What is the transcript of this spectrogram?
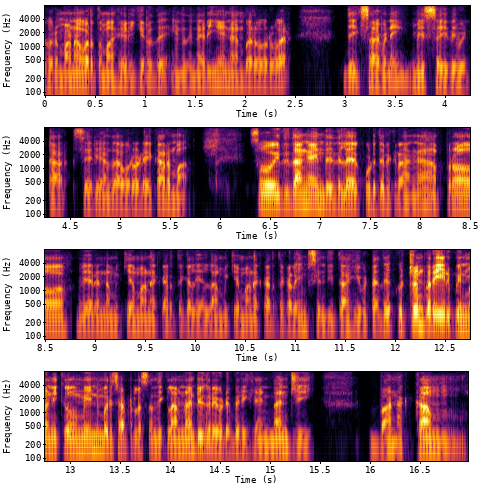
ஒரு மன வருத்தமாக இருக்கிறது. எனது நெருங்கிய நண்பர் ஒருவர் தீக்ஷாவினை மிஸ் செய்து விட்டார். சரி அது அவருடைய கர்மா. ஸோ இதுதாங்க இந்த இதில் கொடுத்துருக்குறாங்க. அப்புறம் வேற என்ன முக்கியமான கருத்துக்கள்? எல்லா முக்கியமான கருத்துக்களையும் சிந்தித்தாகிவிட்டது குற்றம் குறை இருப்பின் மன்னிக்கவும். மீண்டும் ஒரு சாப்டர்ல சந்திக்கலாம். நன்றி குறை விடைபெறுகிறேன். நன்றி. வணக்கம்.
